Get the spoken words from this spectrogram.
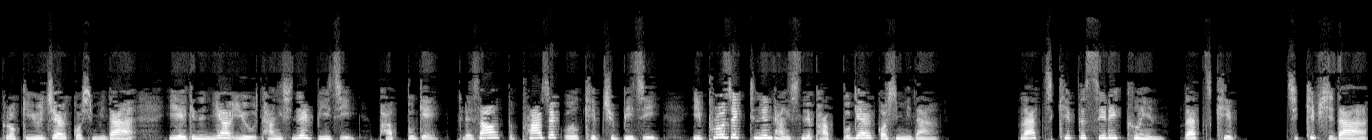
그렇게 유지할 것입니다. 이 얘기는요, you 당신을 busy 바쁘게. 그래서 the project will keep you busy. 이 프로젝트는 당신을 바쁘게 할 것입니다. Let's keep the city clean. Let's keep. 지킵시다.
